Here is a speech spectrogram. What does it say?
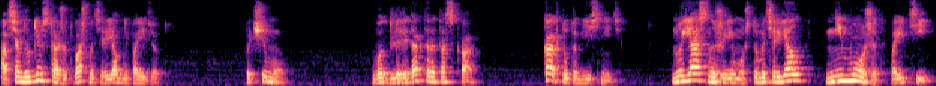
А всем другим скажут, ваш материал не пойдет. Почему? Вот для редактора тоска. Как тут объяснить? Но ну, ясно же ему, что материал не может пойти.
